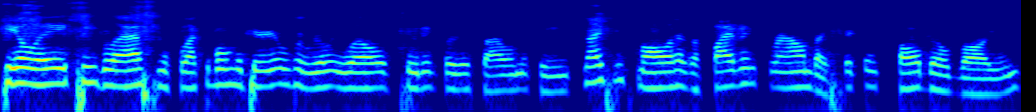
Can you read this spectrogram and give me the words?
PLA, P-glass, and the flexible materials are really well suited for this style of machine. It's nice and small. It has a 5-inch round by 6-inch tall build volume.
